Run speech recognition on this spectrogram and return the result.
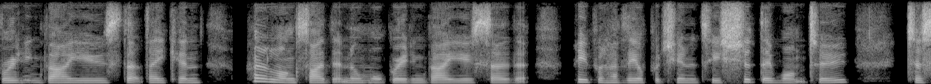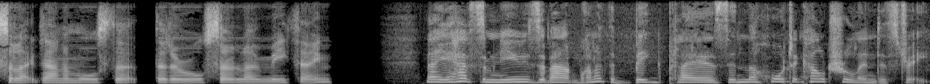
breeding values that they can put alongside their normal breeding values so that people have the opportunity, should they want to, to select animals that, that are also low methane. Now, you have some news about one of the big players in the horticultural industry.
